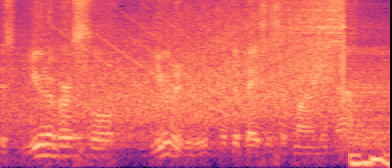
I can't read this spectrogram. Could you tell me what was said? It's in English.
this universal unity at the basis of mind and matter.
